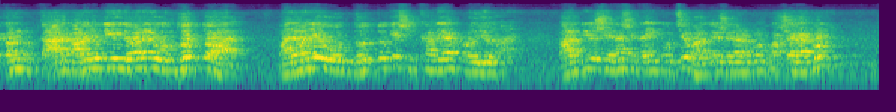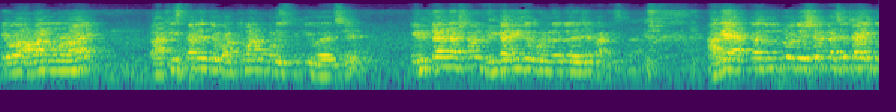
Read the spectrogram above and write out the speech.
এখন তার কারণে যদি এই ধরনের অধ্যত্ত হয়, মাঝে মাঝে অধ্যত্তকে শিক্ষা দেওয়ার প্রয়োজন হয়। ভারতীয় সেনা সেটাই করছে, ভারতীয় সেনার উপর ভরসা রাখুন, এবং আমার মনে হয় পাকিস্তানের যে বর্তমান পরিস্থিতি হয়েছে ইন্টারন্যাশনাল ভিখারিতে পরিণত হয়েছে পাকিস্তান। আগে একটা দুটো দেশের কাছে চাইতো,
